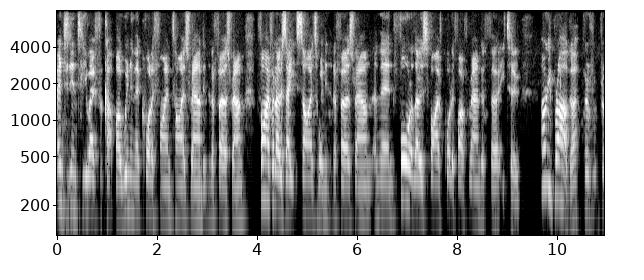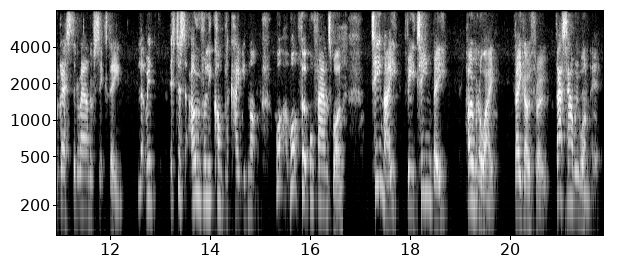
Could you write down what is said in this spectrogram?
Entered hmm. into the UEFA Cup by winning their qualifying ties round into the first round. Five of those eight sides went into the first round, and then four of those five qualified for the round of 32. Only Braga pro- progressed to the round of 16. Look, I mean, it's just overly complicated. Not what what football fans want. Team A v Team B, home and away. They go through. That's how we want it.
